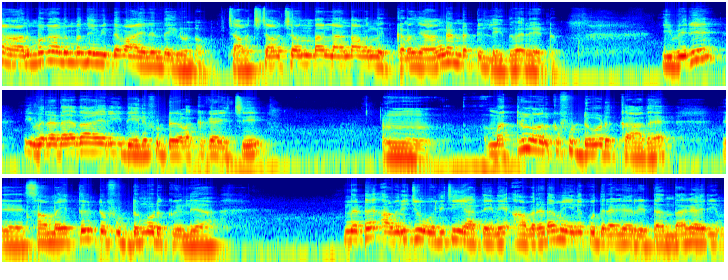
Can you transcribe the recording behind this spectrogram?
കാണുമ്പോൾ കാണുമ്പോൾ നെവിന്റെ വായിൽ എന്തെങ്കിലും ഉണ്ടാവും ചവച്ച് ചവച്ചൊന്നല്ലാണ്ട് അവൻ നിൽക്കണം ഞാൻ കണ്ടിട്ടില്ല ഇതുവരെയായിട്ടും. ഇവർ ഇവരുടേതായ രീതിയിൽ ഫുഡുകളൊക്കെ കഴിച്ച് മറ്റുള്ളവർക്ക് ഫുഡ് കൊടുക്കാതെ സമയത്ത് ഇട്ട് ഫുഡും കൊടുക്കില്ല. എന്നിട്ട് അവർ ജോലി ചെയ്യാത്തതിന് അവരുടെ മേൽ കുതിര കയറിയിട്ട് എന്താ കാര്യം?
